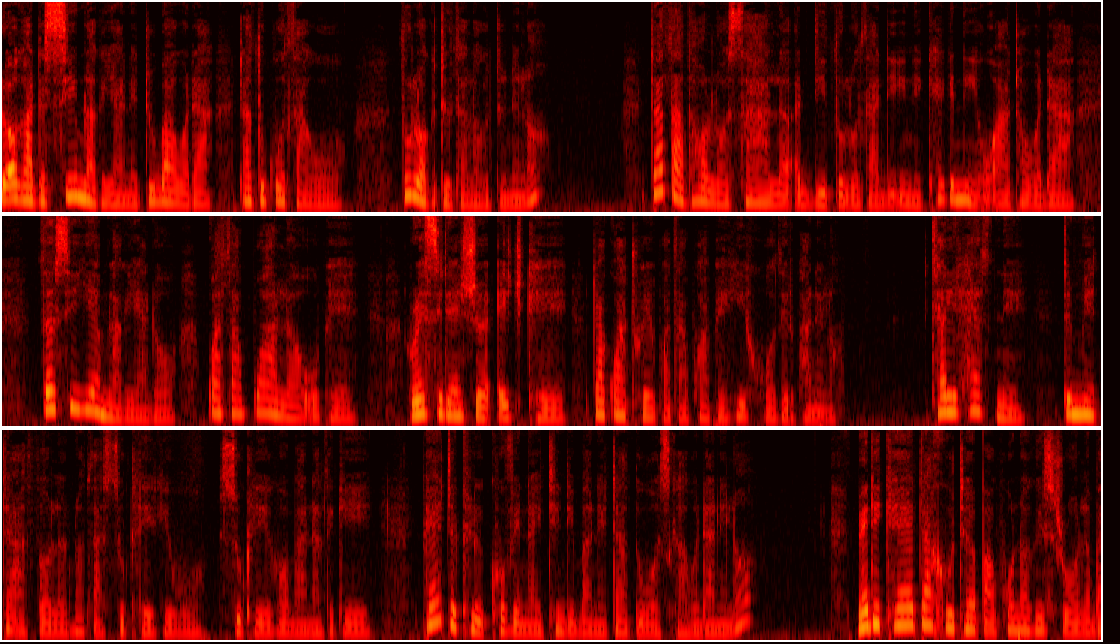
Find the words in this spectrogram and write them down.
တော့ကတစီမလာကရနေတူပါဝဒါတတုကိုစာကိုသူ့လောကတူသာလောကတူနေလော တတသောလောစာလအဒီတူလိုတာဒီအင်းခေကနီအိုအားထောဝဒါသစီယမ်လာကရတော့ပွာစာပွာလောအိုဖဲ residential HK တကွာထွဲပွာစာပွာဖဲဟီခိုဒီဖာနေလော telehealth နေတမီတာအသောလနောတာစုခလေကီဝစုခလေကောဘာနာတကီဖဲတကလူ covid-19 ဒီမနဲ့တတူဝစကဝဒနေလော medicare တခုထပါဖိုနောဂစ်ရောလဘ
